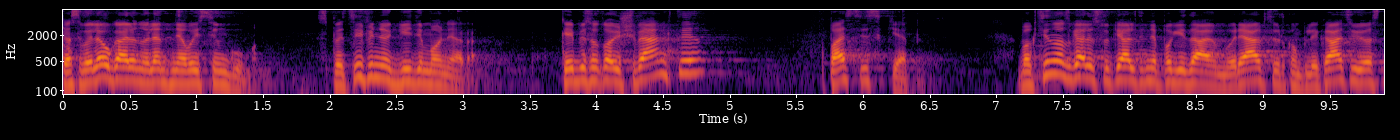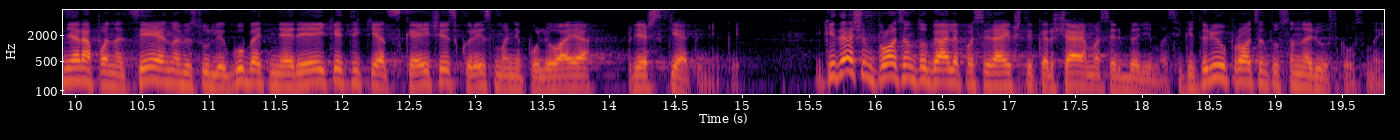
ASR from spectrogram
Kas vėliau gali nulemti nevaisingumą. Specifinio gydimo nėra. Kaip viso to išvengti? Pasiskiepinti. Vakcinos gali sukelti nepageidavimų reakcijų ir komplikacijų, jos nėra panacėja nuo visų lygų, bet nereikia tikėti skaičiais, kuriais manipuliuoja prieš skiepininkai. Iki 10 procentų gali pasireikšti karščiavimas ir berimas, iki 3 procentų sanarių skausmai.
